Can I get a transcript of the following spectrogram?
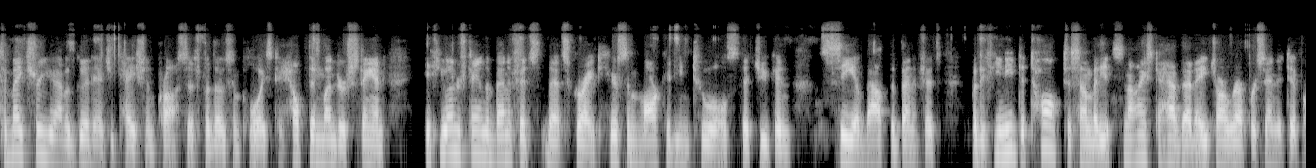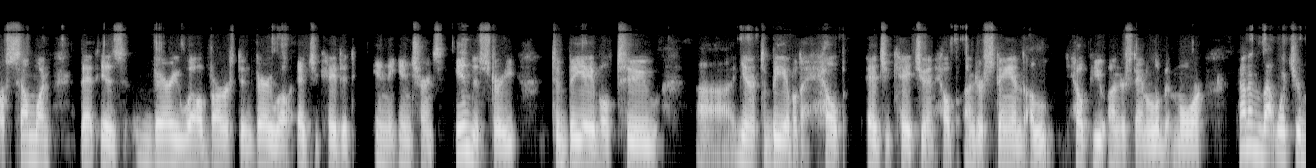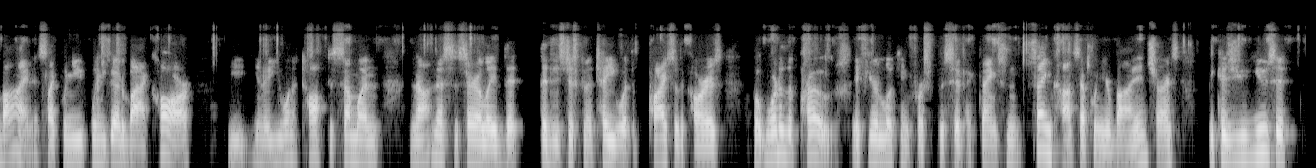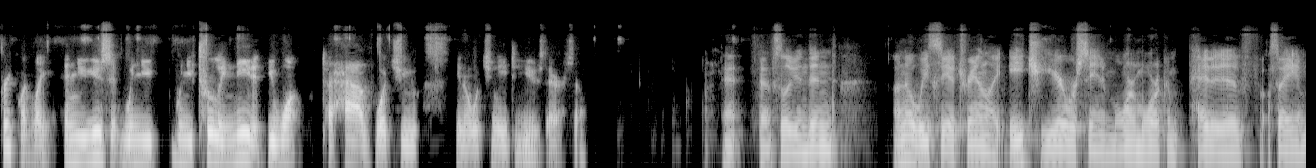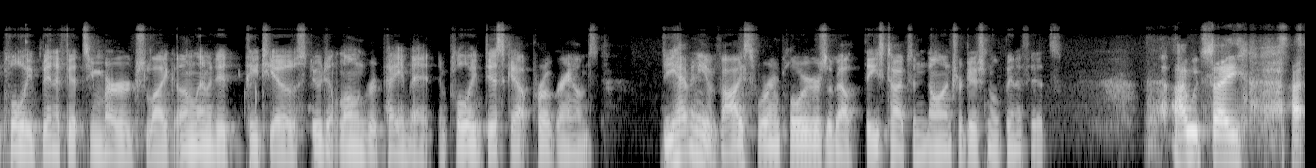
to make sure you have a good education process for those employees to help them understand if you understand the benefits that's great. Here's some marketing tools that you can see about the benefits. But if you need to talk to somebody it's nice to have that hr representative or someone that is very well versed and very well educated in the insurance industry to be able to uh, you know to be able to help educate you and help understand help you understand a little bit more kind of about what you're buying. It's like when you when you go to buy a car you, you know, you want to talk to someone not necessarily that that is just going to tell you what the price of the car is, but what are the pros if you're looking for specific things. And same concept when you're buying insurance because you use it frequently and you use it when you when you truly need it. You want to have what you you know what you need to use there. So. Absolutely, and then I know we see a trend like each year we're seeing more and more competitive, say, employee benefits emerge, like unlimited PTO, student loan repayment, employee discount programs. Do you have any advice for employers about these types of non-traditional benefits? I would say,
